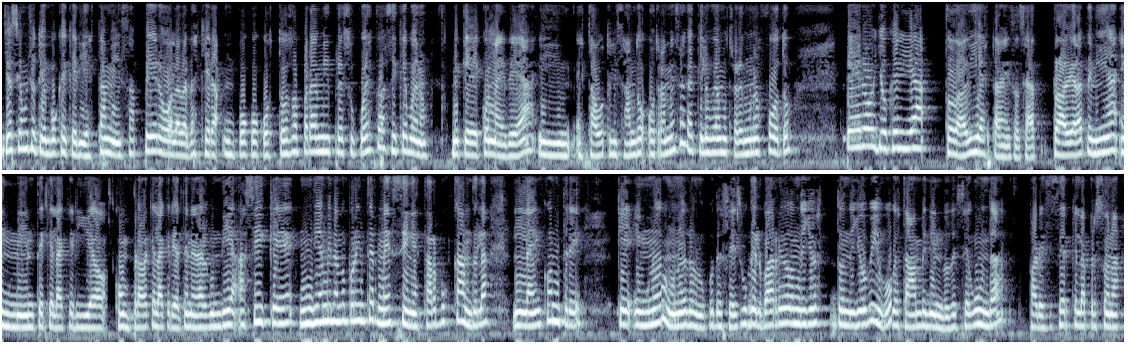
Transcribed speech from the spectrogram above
Yo hacía mucho tiempo que quería esta mesa, pero la verdad es que era un poco costosa para mi presupuesto, así que bueno, me quedé con la idea y estaba utilizando otra mesa que aquí les voy a mostrar en una foto. Pero yo quería todavía esta mesa, o sea, todavía la tenía en mente que la quería comprar, que la quería tener algún día, así que un día mirando por internet sin estar buscándola, la encontré que en uno, uno de los grupos de Facebook del barrio donde yo, donde yo vivo, que estaban vendiendo de segunda, parece ser que la persona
